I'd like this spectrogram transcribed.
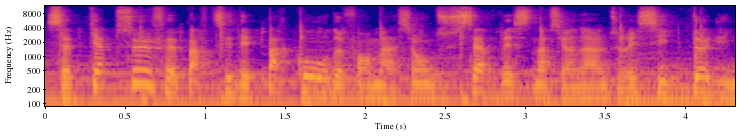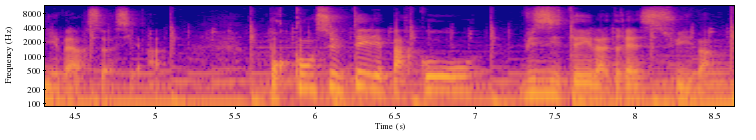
Cette capsule fait partie des parcours de formation du Service national du récit de l'univers social. Pour consulter les parcours, visitez l'adresse suivante.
